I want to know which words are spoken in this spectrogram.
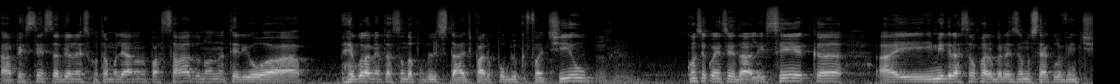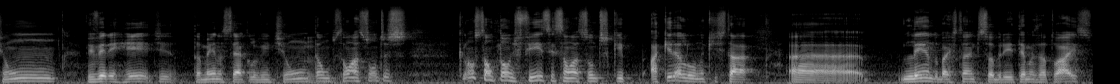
a persistência da violência contra a mulher no ano passado, no ano anterior a regulamentação da publicidade para o público infantil, uhum. consequências da lei seca, a imigração para o Brasil no século XXI, viver em rede também no século XXI. Uhum. Então são assuntos que não são tão difíceis, são assuntos que aquele aluno que está uh, lendo bastante sobre temas atuais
